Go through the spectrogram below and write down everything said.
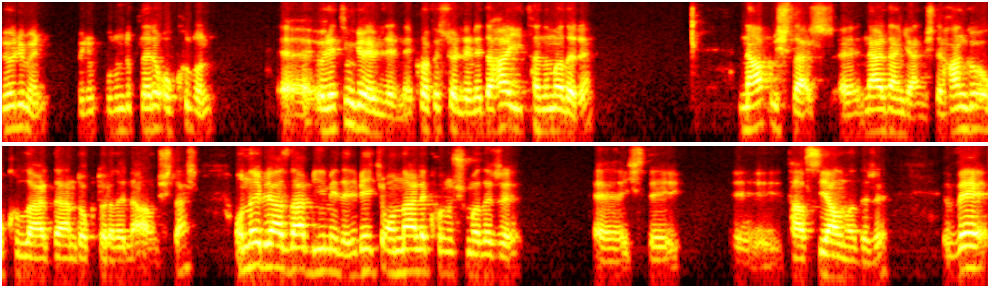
bölümün, bulundukları okulun e, öğretim görevlilerini, profesörlerini daha iyi tanımaları, ne yapmışlar, e, nereden gelmişler, hangi okullardan doktoralarını almışlar, onları biraz daha bilmeleri, belki onlarla konuşmaları, e, işte e, tavsiye almaları ve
